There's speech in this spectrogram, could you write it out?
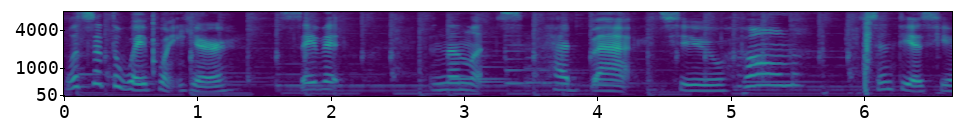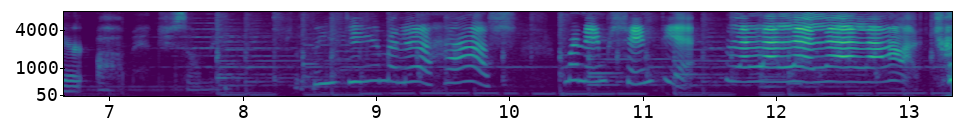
Let's set the waypoint here. Save it. And then let's head back to home. Cynthia's here. Oh man, she saw me. She's like, what are you doing in my little house? My name's Cynthia. La la la la la. Chill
